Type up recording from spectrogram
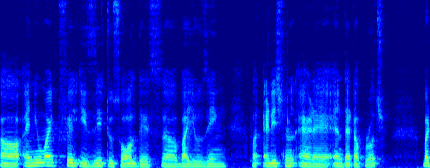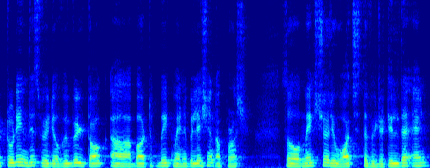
uh, and you might feel easy to solve this uh, by using one additional array and that approach. But today in this video we will talk uh, about bit manipulation approach. So make sure you watch the video till the end,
